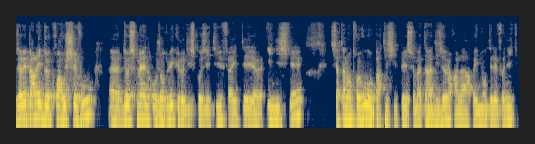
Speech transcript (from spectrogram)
Vous avez parlé de Croix-Rouge chez vous. Euh, deux semaines aujourd'hui que le dispositif a été euh, initié. Certains d'entre vous ont participé ce matin à 10 heures à la réunion téléphonique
